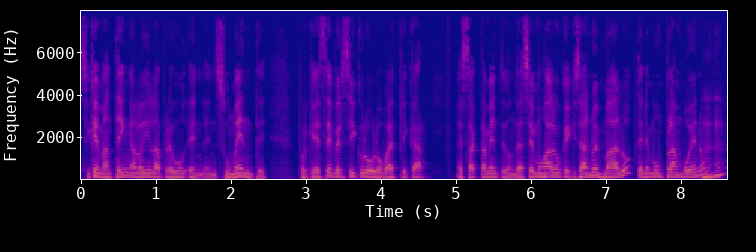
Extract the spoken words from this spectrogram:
Así que manténganlo ahí en, la en, en su mente, porque ese versículo lo va a explicar exactamente, donde hacemos algo que quizás no es malo, tenemos un plan bueno.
